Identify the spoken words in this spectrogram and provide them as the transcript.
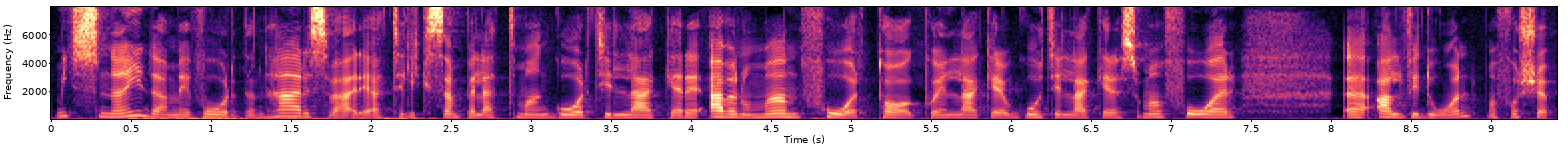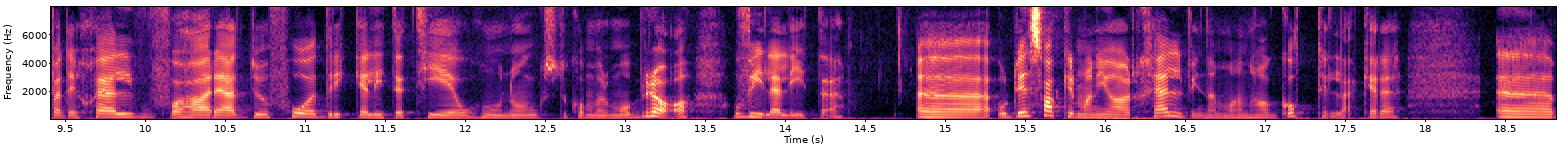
missnöjda med vården här i Sverige. Till exempel att man går till läkare, även om man får tag på en läkare och går till läkare, så man får eh, Alvedon, man får köpa det själv och får höra att du får dricka lite te och honung så du kommer att må bra och vila lite. Eh, och det är saker man gör själv innan man har gått till läkare. Eh,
